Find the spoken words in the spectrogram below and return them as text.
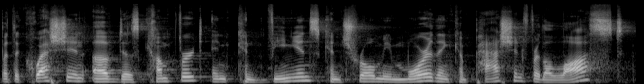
But the question of does comfort and convenience control me more than compassion for the lost?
